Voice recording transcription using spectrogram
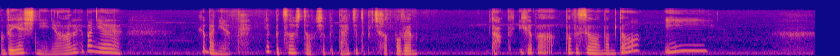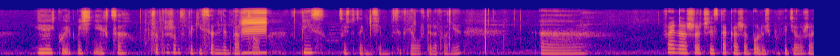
wyjaśnienia, ale chyba nie. Chyba nie. Jakby coś, to się pytajcie, to przecież odpowiem. Tak, i chyba powysyłam wam to i... Jejku, jak mi się nie chce. Przepraszam za taki senny bardzo wpis. Coś tutaj mi się sypnęło w telefonie. Eee... Fajna rzecz jest taka, że Boluś powiedział, że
